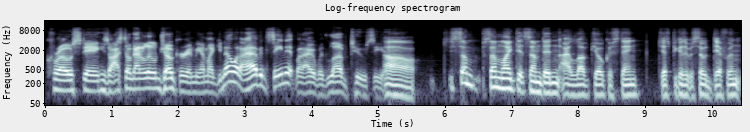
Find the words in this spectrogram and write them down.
Crow Sting. He's I still got a little Joker in me. I'm like, you know what? I haven't seen it, but I would love to see it. Oh, some some liked it, some didn't. I love Joker Sting just because it was so different,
